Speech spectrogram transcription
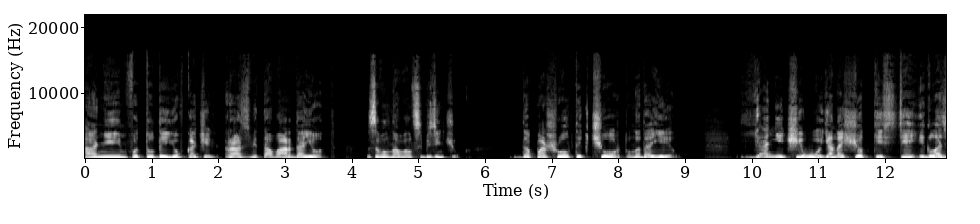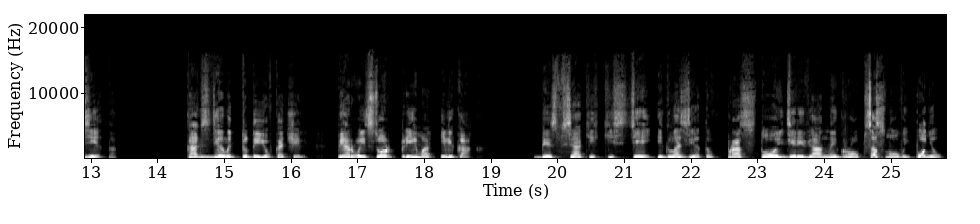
«А нимфа туда ее в качель разве товар дает?» — заволновался Безенчук. «Да пошел ты к черту, надоел!» «Я ничего, я насчет кистей и глазета. Как сделать туда ее в качель? Первый сорт прима или как? Без всяких кистей и глазетов. Простой деревянный гроб, сосновый, понял?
